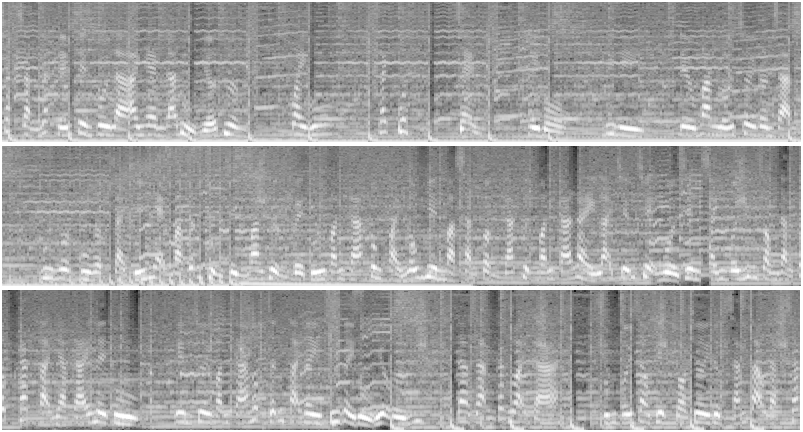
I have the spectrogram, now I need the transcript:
chắc rằng nhắc đến tên thôi là anh em đã đủ nhớ thương. Quay hũ, Blackwood, rèn, table, mini đều mang lối chơi đơn giản, vui nhộn phù hợp giải trí nhẹ mà vẫn chủng tình mang thưởng về túi bắn cá không phải ngẫu nhiên mà sản phẩm cá cược bắn cá này lại chiếm trệ ngồi riêng sánh với những dòng đẳng cấp khác tại nhà cái Lê Tu. Game chơi bắn cá hấp dẫn tại đây chứ đầy đủ hiệu ứng, đa dạng các loại cá, chúng với giao diện trò chơi được sáng tạo đặc sắc.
